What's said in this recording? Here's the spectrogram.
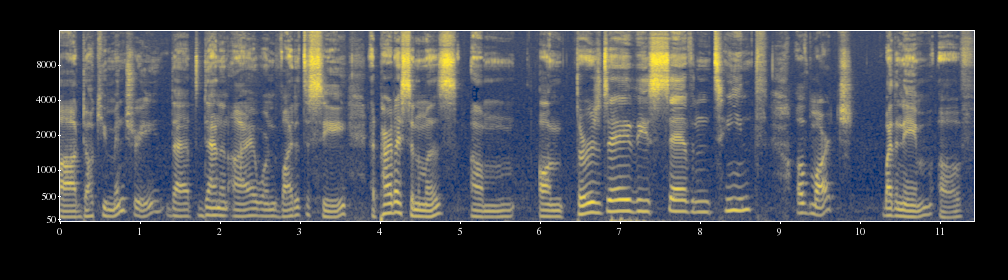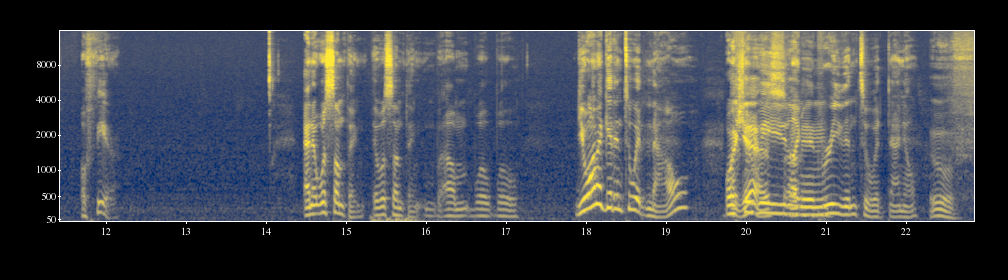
a documentary that Dan and I were invited to see at Paradise Cinemas um, on Thursday, the 17th of March, by the name of Of Fear. And it was something. It was something. Um, we'll, we'll, do you want to get into it now? Or I should we guess. I like mean- breathe into it, Daniel? Oof.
